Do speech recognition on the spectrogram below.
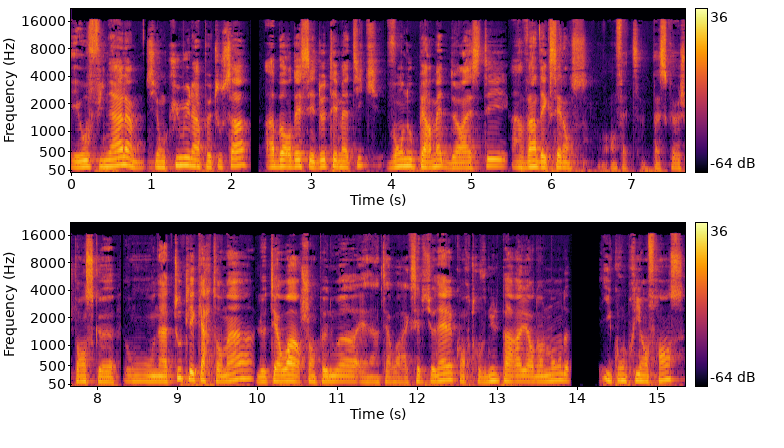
Et au final, si on cumule un peu tout ça, aborder ces deux thématiques vont nous permettre de rester un vin d'excellence en fait, parce que je pense que on a toutes les cartes en main. Le terroir champenois est un terroir exceptionnel qu'on retrouve nulle part ailleurs dans le monde, y compris en France.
